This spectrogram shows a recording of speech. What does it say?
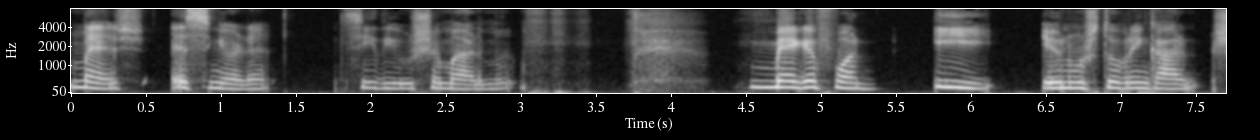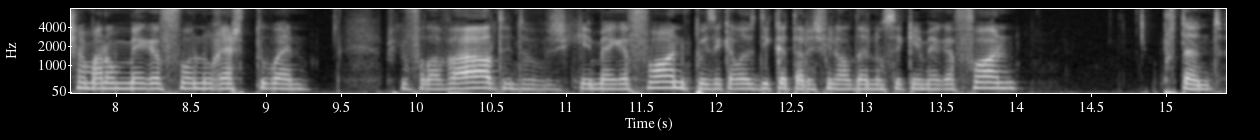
Mas a senhora decidiu chamar-me megafone. E eu não estou a brincar, chamaram-me megafone o resto do ano. Porque eu falava alto, então fiquei megafone, depois aquelas dicatórias final ano, não sei quem megafone. Portanto,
